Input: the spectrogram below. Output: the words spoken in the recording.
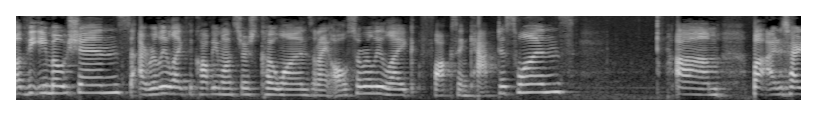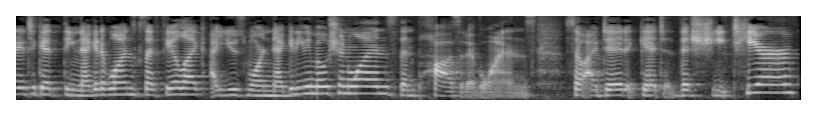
of the emotions. I really like the Coffee Monsterz Co. ones, and I also really like Fox and Cactus ones. Um, but I decided to get the negative ones because I feel like I use more negative emotion ones than positive ones. So I did get this sheet here.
